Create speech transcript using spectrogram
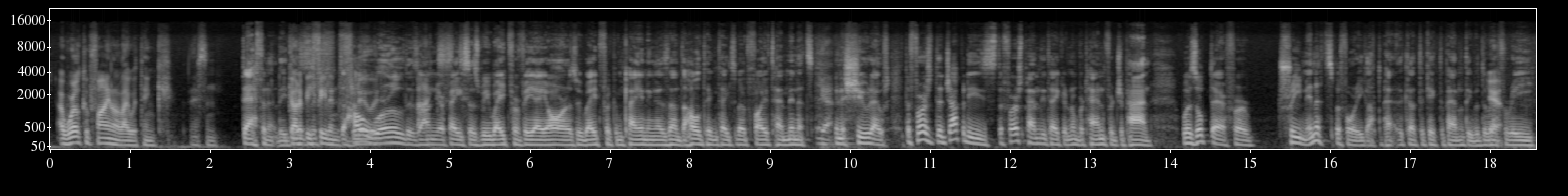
A World Cup final, I would think. Listen, Definitely. Gotta be feeling The whole world is on your face as we wait for VAR, as we wait for complaining, as and the whole thing takes about five, ten minutes Yeah. in a shootout. The first, the Japanese, the first penalty taker, number 10 for Japan, was up there for three minutes before he got the got to kick the penalty with the Yeah. referee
